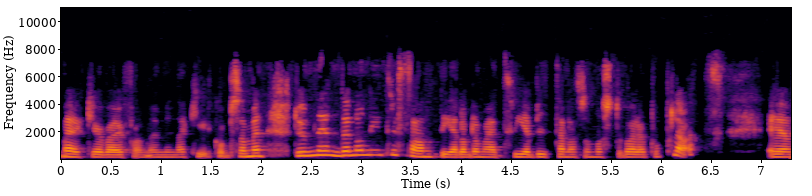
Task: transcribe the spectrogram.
märker jag i varje fall med mina killkompisar. Men du nämnde någon intressant del av de här tre bitarna som måste vara på plats. Eh,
